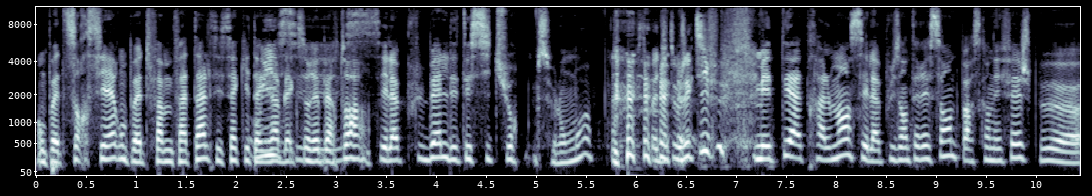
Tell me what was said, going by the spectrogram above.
on peut être sorcière, on peut être femme fatale. C'est ça qui est agréable avec ce répertoire. C'est la plus belle des tessitures, selon moi. C'est pas du tout objectif. Mais théâtralement, c'est la plus intéressante parce qu'en effet, je peux euh,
